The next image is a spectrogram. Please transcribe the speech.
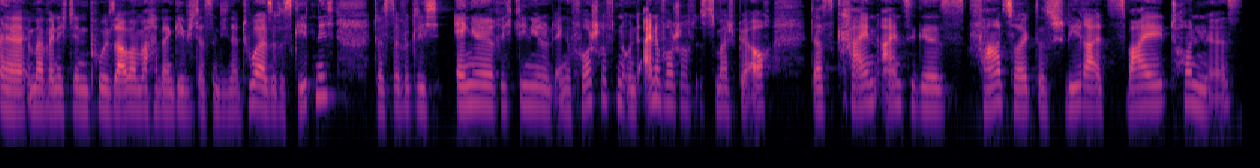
äh, immer wenn ich den Pool sauber mache, dann gebe ich das in die Natur. Also das geht nicht. Du hast da wirklich enge Richtlinien und enge Vorschriften. Und eine Vorschrift ist zum Beispiel auch, dass kein einziges Fahrzeug, das schwerer als zwei Tonnen ist,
